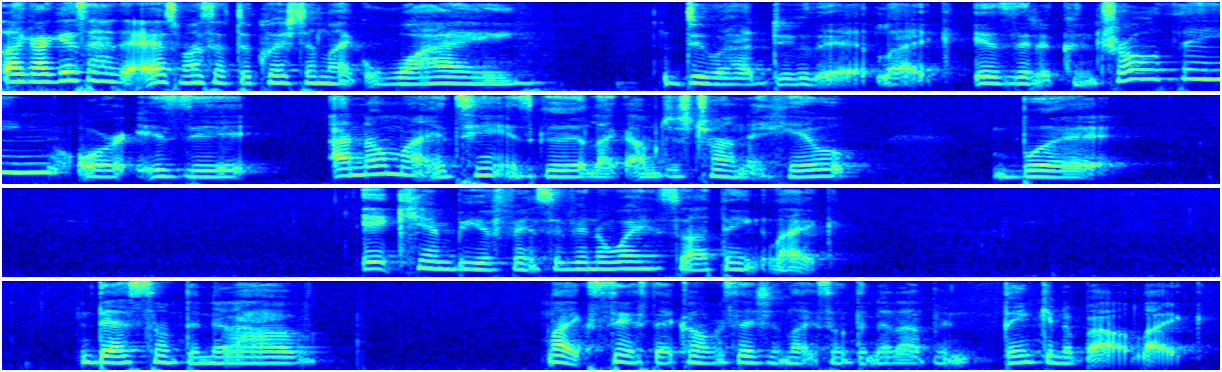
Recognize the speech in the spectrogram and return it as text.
like I guess I had to ask myself the question like, why do I do that? Like, is it a control thing or is it? I know my intent is good. Like I'm just trying to help, but it can be offensive in a way. So I think like that's something that I've like since that conversation, like something that I've been thinking about, like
